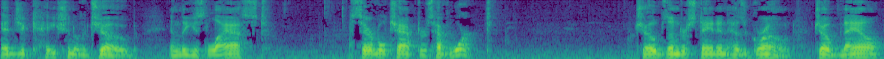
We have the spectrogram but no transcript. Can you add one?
education of Job in these last several chapters have worked. Job's understanding has grown. Job now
